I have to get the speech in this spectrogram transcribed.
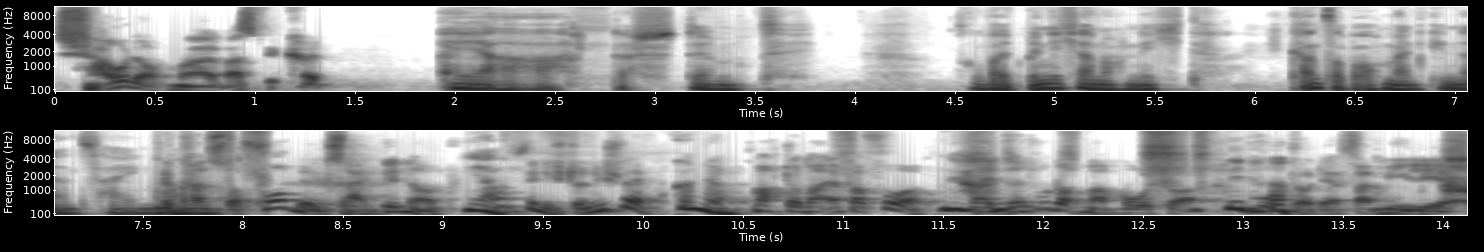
schau doch mal, was wir können? Ja, das stimmt. Soweit bin ich ja noch nicht kann es aber auch meinen Kindern zeigen. Du kannst doch Vorbild sein, genau. Ja. Finde ich doch nicht schlecht. Genau. Ja, mach doch mal einfach vor. Ja. Sei du doch mal Motor, ja. Motor der Familie.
